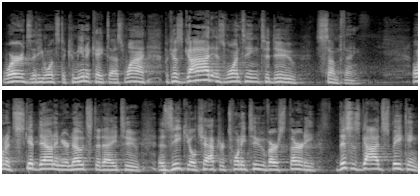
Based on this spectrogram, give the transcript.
words that He wants to communicate to us. Why? Because God is wanting to do something. I want to skip down in your notes today to Ezekiel chapter 22, verse 30. This is God speaking.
